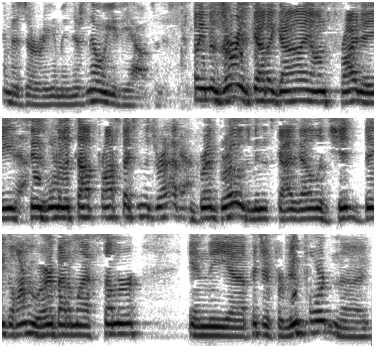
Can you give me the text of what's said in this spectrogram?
In Missouri, I mean, there's no easy outs in this. League. I mean, Missouri's got a guy on Fridays yeah. who's one of the top prospects in the draft, yeah. Greg Groves. I mean, this guy's got a legit big arm. We heard about him last summer in the uh, pitching for Newport in the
